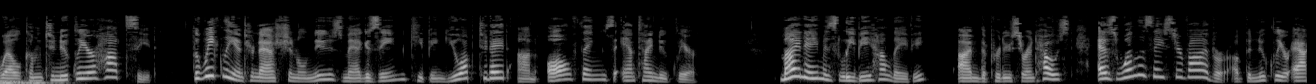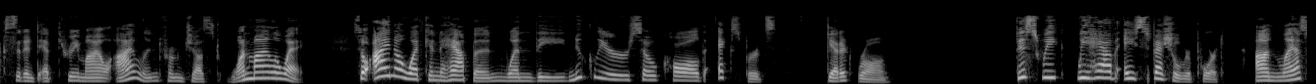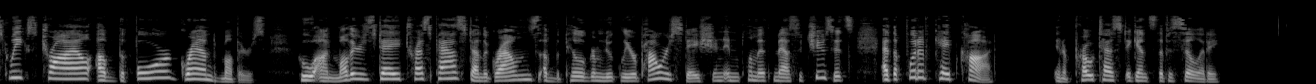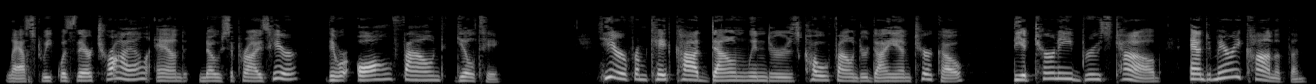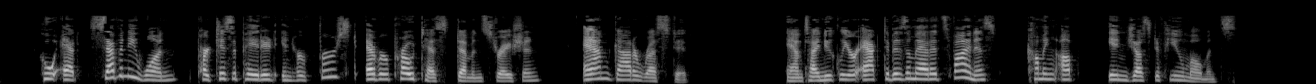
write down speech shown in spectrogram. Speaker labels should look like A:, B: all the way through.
A: Welcome to Nuclear Hot Seat, the weekly international news magazine keeping you up to date on all things anti-nuclear. My name is Libby HaLevy. I'm the producer and host, as well as a survivor of the nuclear accident at Three Mile Island from just one mile away. So I know what can happen when the nuclear so-called experts get it wrong. This week we have a special report on last week's trial of the four grandmothers who on Mother's Day trespassed on the grounds of the Pilgrim Nuclear Power Station in Plymouth, Massachusetts at the foot of Cape Cod in a protest against the facility. Last week was their trial and no surprise here, they were all found guilty. Here from Cape Cod Downwinders co-founder Diane Turco, the attorney Bruce Taub, and Mary Conathan, who at 71 participated in her first ever protest demonstration and got arrested. Anti-nuclear activism at its finest coming up in just a few moments.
